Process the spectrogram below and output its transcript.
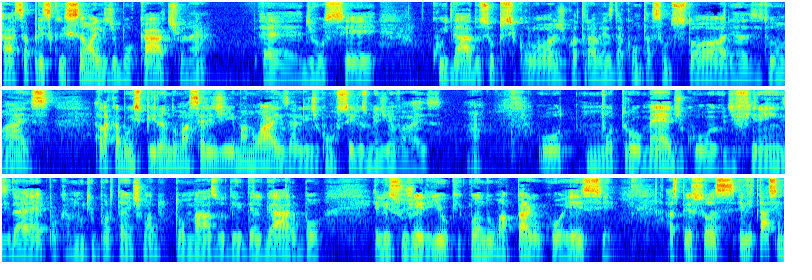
essa prescrição ali de Boccaccio, né, é, de você cuidar do seu psicológico através da contação de histórias e tudo mais, ela acabou inspirando uma série de manuais ali de conselhos medievais. Né? Um outro médico de Firenze da época, muito importante, chamado Tommaso del Garbo, ele sugeriu que quando uma praga ocorresse, as pessoas evitassem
